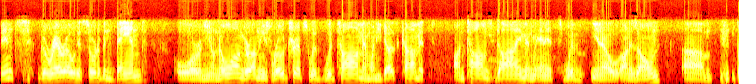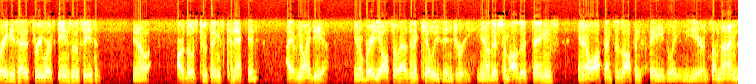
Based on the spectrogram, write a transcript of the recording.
since Guerrero has sort of been banned, or you know, no longer on these road trips with with Tom, and when he does come, it's on Tom's dime, and, and it's with you know on his own. Um, Brady's had his three worst games of the season. You know, are those two things connected? I have no idea. You know, Brady also has an Achilles injury. You know, there's some other things. You know, offenses often fade late in the year, and sometimes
